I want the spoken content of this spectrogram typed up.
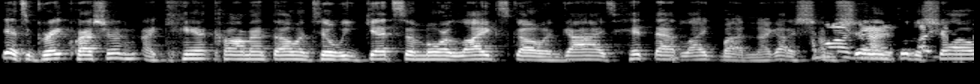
Yeah, it's a great question. I can't comment though until we get some more likes going. Guys, hit that like button. I got to. Sh- I'm on, shooting for the like show.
